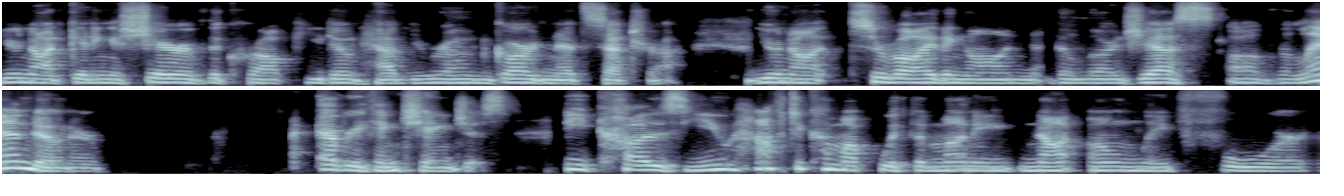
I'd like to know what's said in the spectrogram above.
You're not getting a share of the crop. You don't have your own garden, etc. You're not surviving on the largesse of the landowner. Everything changes because you have to come up with the money not only for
